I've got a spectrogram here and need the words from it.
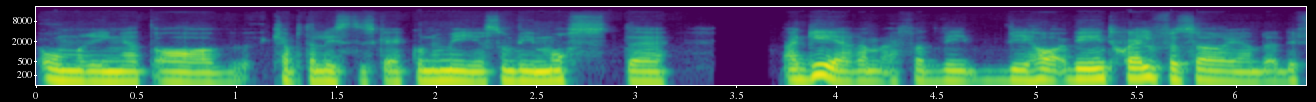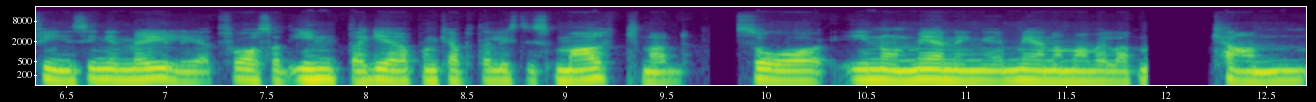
omringat av kapitalistiska ekonomier som vi måste agera med. För att vi, vi, har, vi är inte självförsörjande. Det finns ingen möjlighet för oss att inte agera på en kapitalistisk marknad. Så i någon mening menar man väl att kan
